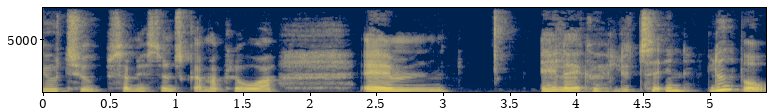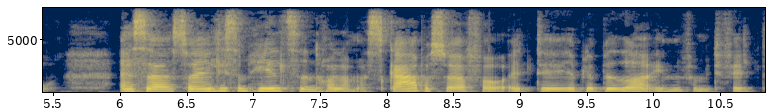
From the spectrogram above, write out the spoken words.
YouTube, som jeg synes gør mig klogere. Øhm, eller jeg kan lytte til en lydbog. Altså, så jeg ligesom hele tiden holder mig skarp og sørger for, at øh, jeg bliver bedre inden for mit felt.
